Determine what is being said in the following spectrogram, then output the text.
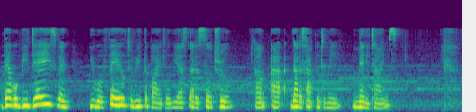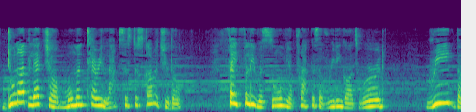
there will be days when you will fail to read the Bible. Yes, that is so true. Um, uh, that has happened to me many times. Do not let your momentary lapses discourage you, though. Faithfully resume your practice of reading God's Word. Read the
